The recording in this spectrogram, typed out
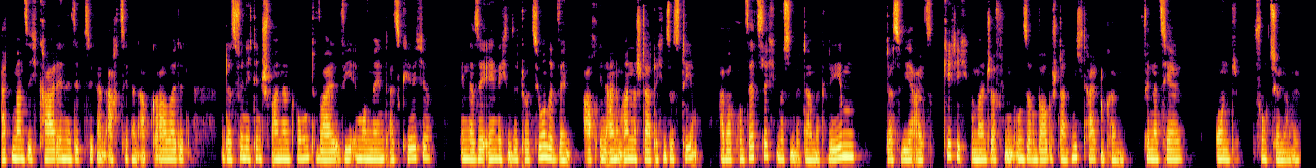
hat man sich gerade in den 70ern, 80ern abgearbeitet. Und das finde ich den spannenden Punkt, weil wir im Moment als Kirche in einer sehr ähnlichen Situation sind, wenn auch in einem anderen staatlichen System. Aber grundsätzlich müssen wir damit leben, dass wir als kirchliche Gemeinschaften unseren Baubestand nicht halten können, finanziell und funktional.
